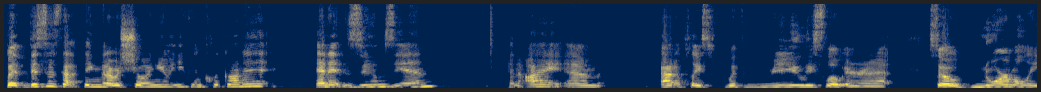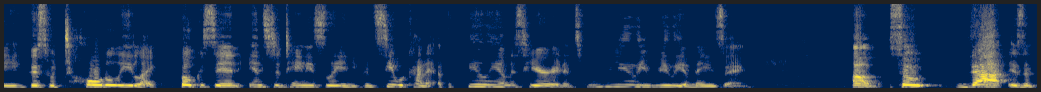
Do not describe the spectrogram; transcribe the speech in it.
But this is that thing that I was showing you, and you can click on it, and it zooms in. And I am at a place with really slow internet. So normally this would totally like focus in instantaneously, and you can see what kind of epithelium is here, and it's really, really amazing. Um, so that is an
